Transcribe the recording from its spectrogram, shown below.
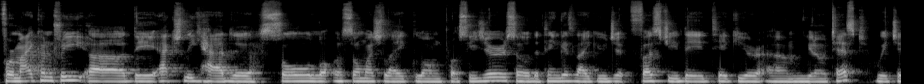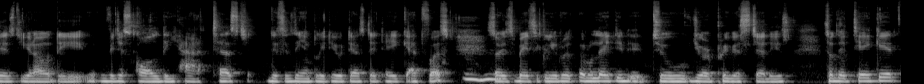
For my country, uh, they actually had uh, so lo- so much like long procedure. So the thing is like you just first they take your um, you know test, which is you know the which is called the HAT test. This is the aptitude test they take at 1st So it's basically re- related to your previous studies. So they take it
